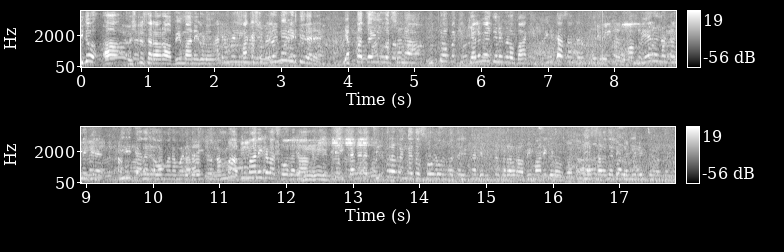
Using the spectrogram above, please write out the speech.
ಇದು ವಿಷ್ಣು ಸರ್ ಅವರ ಅಭಿಮಾನಿಗಳು ಸಾಕಷ್ಟು ಕಣ್ಣೀರು ಇಡ್ತಿದ್ದಾರೆ. ಎಪ್ಪತ್ತೈದು ವರ್ಷದ ಹುಟ್ಟುಹಬ್ಬಕ್ಕೆ ಕೆಲವೇ ದಿನಗಳು ಬಾಕಿ. ಇಂಥ ಸಂದರ್ಭದಲ್ಲಿ ಒಬ್ಬ ಮೇರು ನಟನಿಗೆ ಈ ರೀತಿಯಾದ ಅವಮಾನ ಮಾಡಿದರೆ ಇದು ನಮ್ಮ ಅಭಿಮಾನಿಗಳ ಸೋಲಲ್ಲ, ಇಡೀ ಕನ್ನಡ ಚಿತ್ರರಂಗದ ಸೋಲು ಅಂತ ಇಟ್ಟಲ್ಲಿ ವಿಷ್ಣು ಸರ್ ಅವರ ಅಭಿಮಾನಿಗಳು ಈ ಸ್ಥಳದಲ್ಲಿ ಕಣ್ಣೀರು ಇಡ್ತಿರುವಂಥದ್ದು.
